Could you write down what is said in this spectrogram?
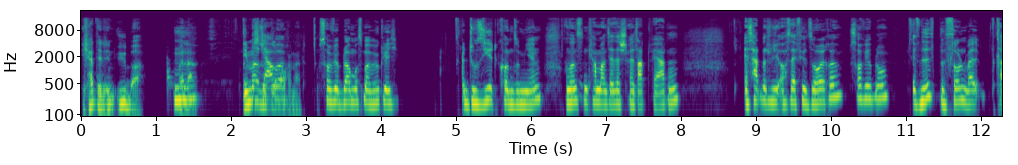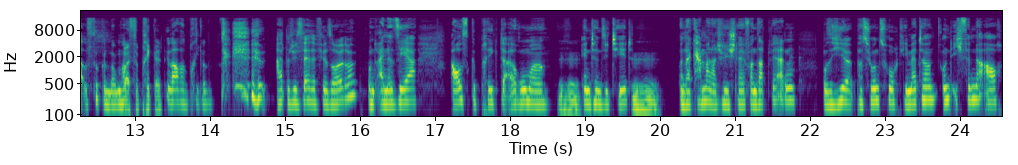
Ich hatte den über, weil er immer Mhm. Ich so glaube, gerochen hat. Sauvignon Blanc muss man wirklich dosiert konsumieren. Ansonsten kann man sehr, sehr schnell satt werden. Es hat natürlich auch sehr viel Säure, Sauvignon Blanc. Es ist besonnen, weil ich gerade Flug genommen habe. Weißt du, prickelt? Ja, das prickelt. Hat natürlich sehr, sehr viel Säure und eine sehr ausgeprägte Aroma-Intensität. Mhm. Und da kann man natürlich schnell von satt werden. Also hier Passionsfrucht, Limette und ich finde auch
